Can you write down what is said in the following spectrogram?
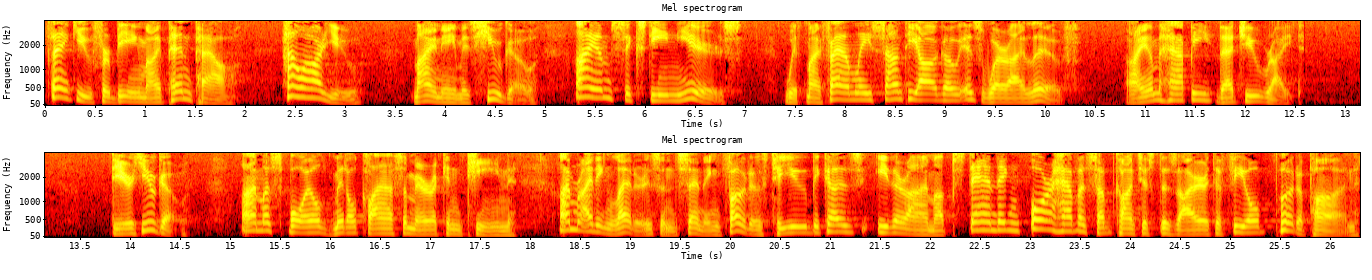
thank you for being my pen pal. How are you? My name is Hugo. I am 16 years. With my family, Santiago is where I live. I am happy that you write. Dear Hugo, I'm a spoiled middle class American teen. I'm writing letters and sending photos to you because either I'm upstanding or have a subconscious desire to feel put upon.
